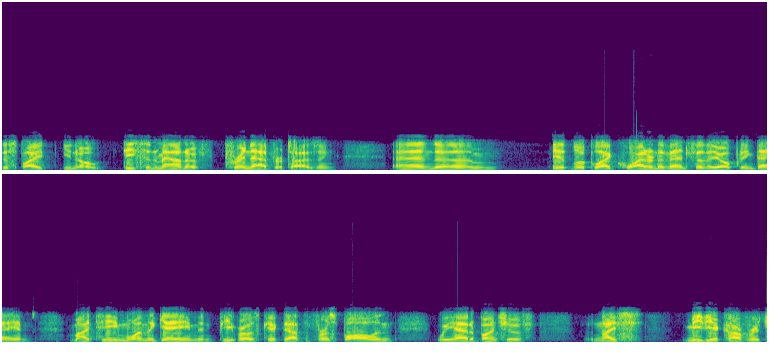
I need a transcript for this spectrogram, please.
despite you know decent amount of print advertising, and um, it looked like quite an event for the opening day. And my team won the game, and Pete Rose kicked out the first ball, and we had a bunch of nice media coverage.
